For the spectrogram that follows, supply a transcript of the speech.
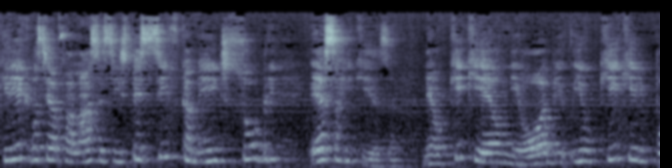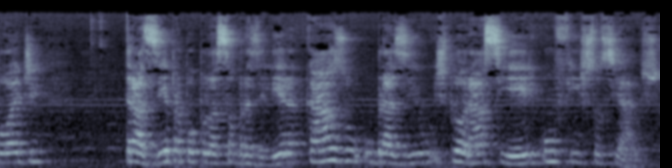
Queria que você falasse assim, especificamente sobre essa riqueza, né? O que, que é o nióbio e o que, que ele pode trazer para a população brasileira caso o Brasil explorasse ele com fins sociais.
